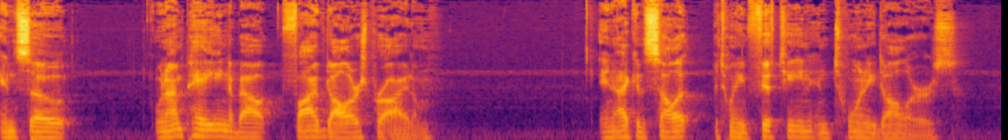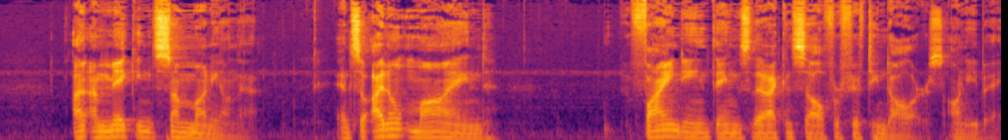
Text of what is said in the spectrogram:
And so when I'm paying about $5 per item, and I can sell it between 15 and 20 dollars i'm making some money on that. And so i don't mind finding things that i can sell for 15 dollars on ebay.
